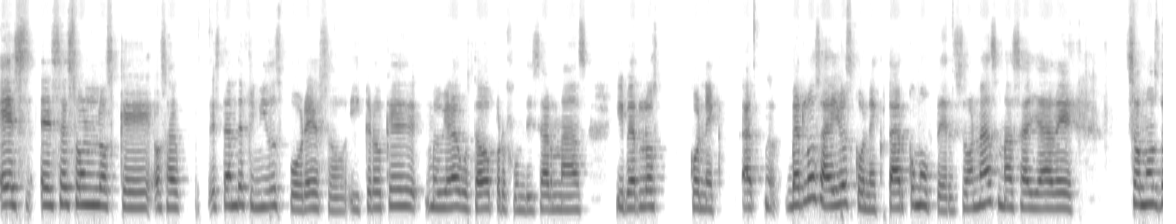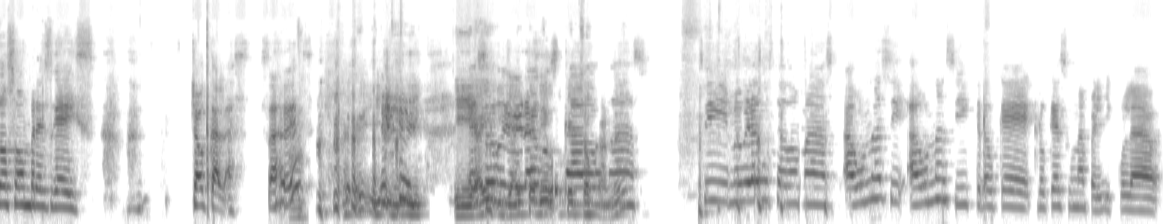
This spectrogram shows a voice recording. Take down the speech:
es, esos son los que, o sea, están definidos por eso y creo que me hubiera gustado profundizar más y verlos verlos a ellos conectar como personas más allá de somos dos hombres gays, chócalas, ¿sabes? y, eso me hubiera gustado ¿eh? más. Sí, me hubiera gustado más. Aún así, aún así creo que creo que es una película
